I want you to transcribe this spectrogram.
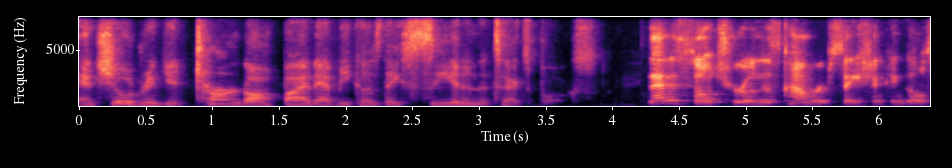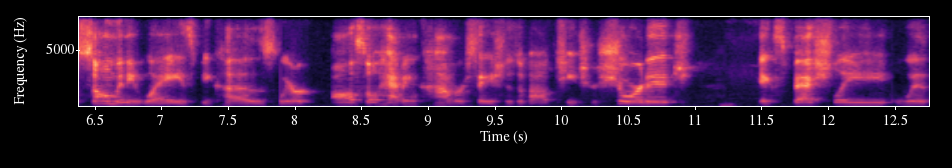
and children get turned off by that because they see it in the textbooks. That is so true. And this conversation can go so many ways because we're also having conversations about teacher shortage, especially with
